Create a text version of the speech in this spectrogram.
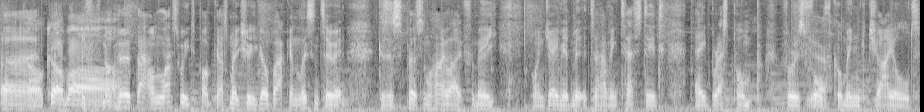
Uh, oh, come on. If you've not heard that on last week's podcast, make sure you go back and listen to it because it's a personal highlight for me when Jamie admitted to having tested a breast pump for his Yeah. forthcoming child.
